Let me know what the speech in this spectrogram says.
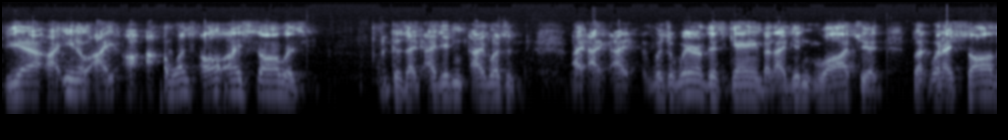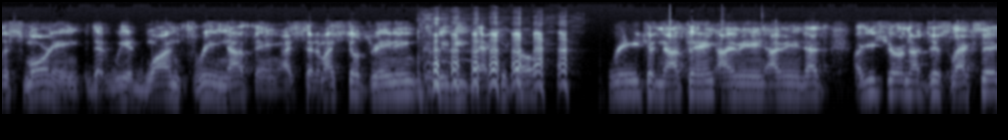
Yeah, I you know I, I, once all I saw was because I, I didn't I wasn't I, I, I was aware of this game, but I didn't watch it. But when I saw this morning that we had won three nothing, I said, "Am I still dreaming? Did we beat Mexico three to nothing?" I mean, I mean that's. Are you sure I'm not dyslexic?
